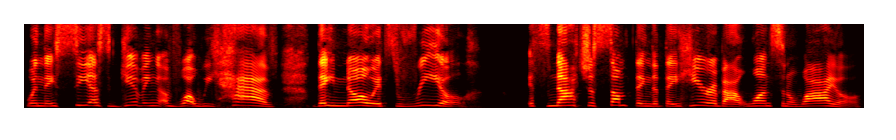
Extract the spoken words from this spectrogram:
when they see us giving of what we have, they know it's real. It's not just something that they hear about once in a while,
